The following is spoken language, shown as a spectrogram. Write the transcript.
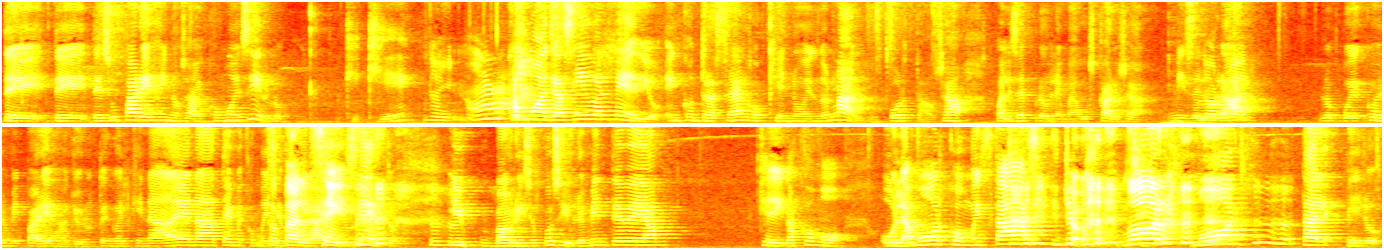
de, de, de su pareja y no sabe cómo decirlo. ¿Qué qué? Ay, no. como haya sido el medio, encontraste algo que no es normal, no importa, o sea, ¿cuál es el problema de buscar? O sea, mi celular Normal. lo puede coger mi pareja, yo no tengo el que nada de nada teme, como dicen Total, por ahí, same. ¿cierto? Y Mauricio posiblemente vea que diga como, hola amor, ¿cómo estás? Yo, mor. amor, tal, pero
